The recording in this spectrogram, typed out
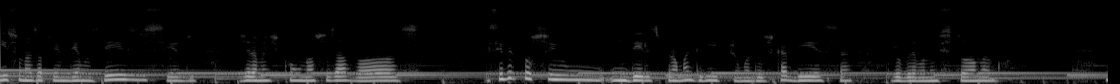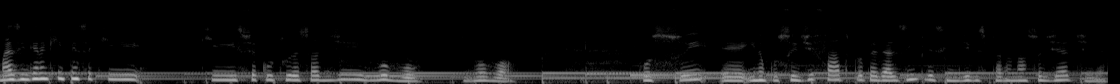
Isso nós aprendemos desde cedo, geralmente com nossos avós, que sempre possuem um, deles para uma gripe, uma dor de cabeça, problema no estômago. Mas engana quem pensa que, que isso é cultura só de vovô, de vovó possui é, e não possui de fato propriedades imprescindíveis para o nosso dia a dia.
